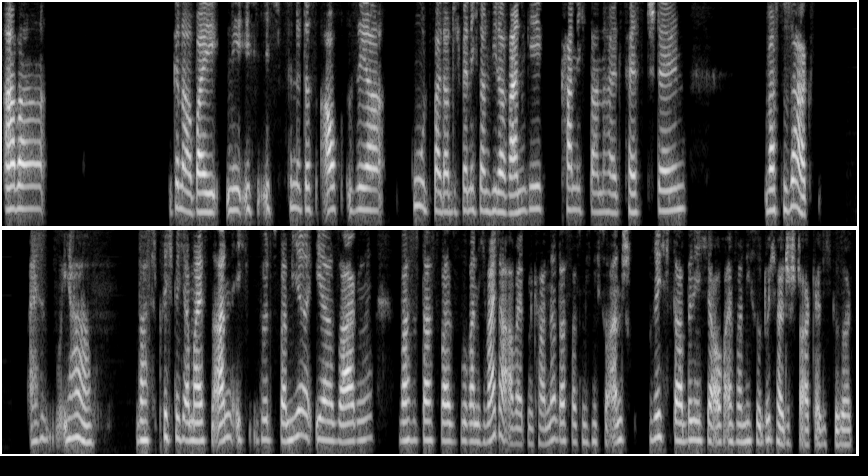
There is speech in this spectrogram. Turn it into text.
Aber genau, bei, nee, ich, ich finde das auch sehr gut, weil dadurch, wenn ich dann wieder rangehe, kann ich dann halt feststellen, was du sagst. Also, ja, was spricht mich am meisten an? Ich würde es bei mir eher sagen, was ist das, woran ich weiterarbeiten kann, ne? Das, was mich nicht so anspricht, da bin ich ja auch einfach nicht so durchhaltestark, ehrlich gesagt.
